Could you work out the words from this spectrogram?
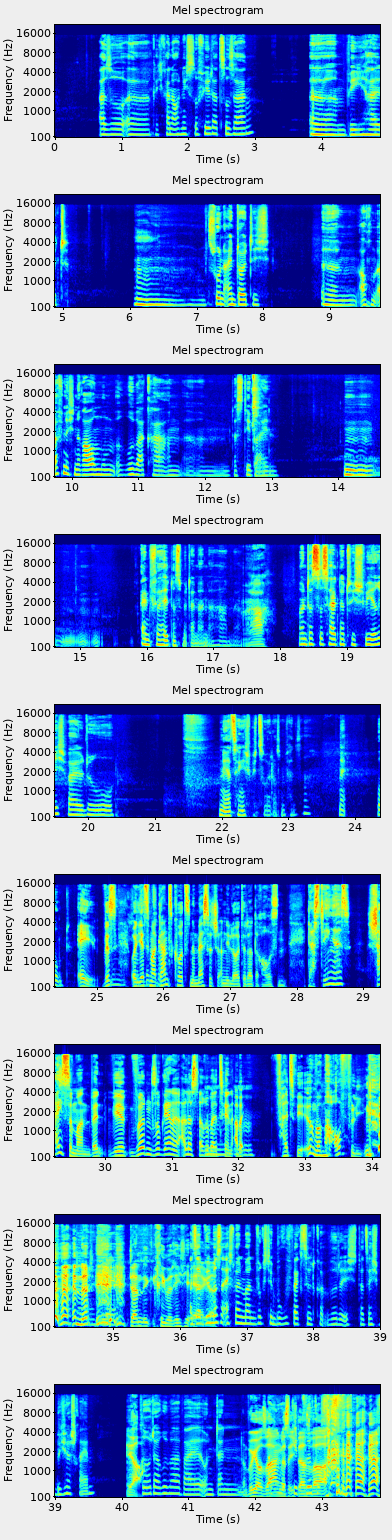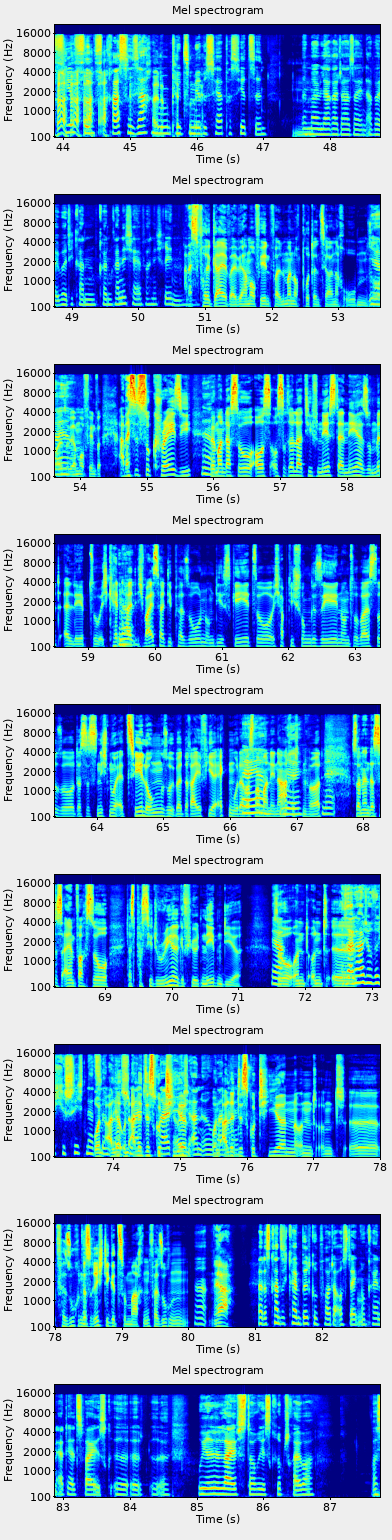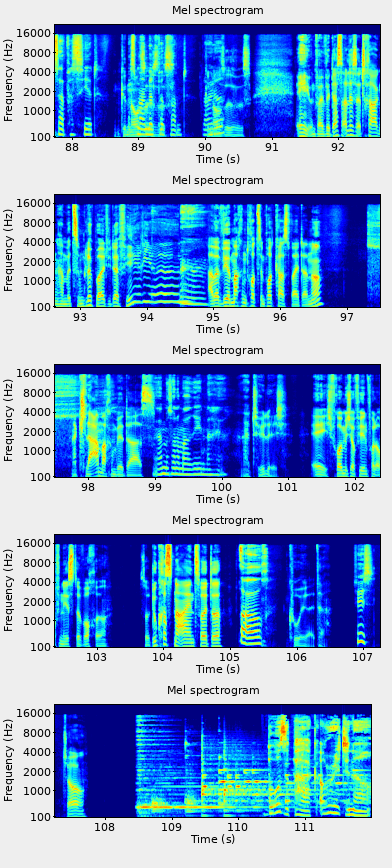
Also äh, ich kann auch nicht so viel dazu sagen ähm, wie halt mh, hm, schon eindeutig ähm, auch im öffentlichen Raum rüberkam, ähm, dass die beiden ein Verhältnis miteinander haben. Ja. ja. Und das ist halt natürlich schwierig, weil du. Nee, jetzt hänge ich mich zu weit aus dem Fenster. Nee, Punkt. Ey, wisst, und jetzt mal ganz kurz eine Message an die Leute da draußen. Das Ding ist, scheiße, Mann, wenn, wir würden so gerne alles darüber mhm, erzählen, aber mhm falls wir irgendwann mal auffliegen, ne, nee. dann kriegen wir richtig Also Ärger. wir müssen echt, wenn man wirklich den Beruf wechselt, würde ich tatsächlich Bücher schreiben. Ja. So darüber, weil und dann. Dann würde ich auch sagen, also, dass ich das war. Vier, fünf krasse Sachen, die mir bisher passiert sind mhm. in meinem Lagerdasein, aber über die kann, können, kann ich ja einfach nicht reden. Aber es ist voll geil, weil wir haben auf jeden Fall immer noch Potenzial nach oben. So. Ja, also wir haben auf jeden Fall. Aber es ist so crazy, wenn man das so aus, aus relativ nächster Nähe so miterlebt. So, ich kenne halt, ich weiß halt die Person, um die es geht, so, ich habe die schon gesehen und so, weißt du, so, das ist nicht nur Erzählungen, so über drei, vier Ecken oder was man mal in den Nachrichten nee, hört, nee. sondern das ist einfach so, das passiert real gefühlt neben dir. Ja. So und und äh, also dann habe ich auch wirklich Geschichten erzählt. Und alle und alle diskutieren und alle ey. diskutieren und und äh, versuchen das, Richtige zu machen, versuchen ja. ja. Das kann sich kein Bildreporter ausdenken und kein RTL 2 ist, äh, äh, Real Life Story Skriptschreiber, was da passiert, genau was man so mitbekommt. Genau so ist es. Ey, und weil wir das alles ertragen, haben wir zum Glück bald wieder Ferien. Ah. Aber wir machen trotzdem Podcast weiter, ne? Na klar machen wir das. Ja, müssen wir nochmal reden nachher. Natürlich. Ey, ich freue mich auf jeden Fall auf nächste Woche. So, du kriegst eine Eins heute. Auch. Cool, Alter. Tschüss. Ciao. Bose Park Original.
